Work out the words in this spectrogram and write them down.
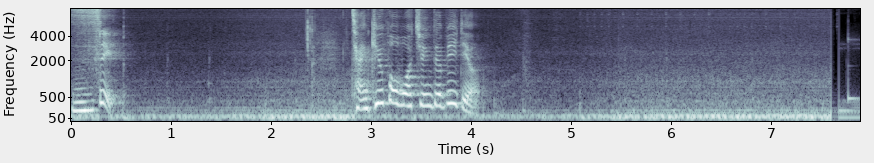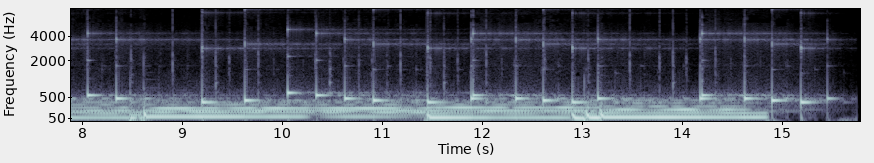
zip. Thank you for watching the video.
